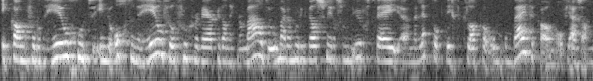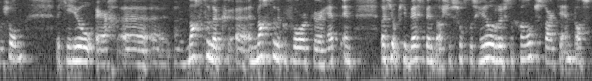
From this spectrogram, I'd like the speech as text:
Ik kan bijvoorbeeld heel goed in de ochtenden heel veel vroeger werken dan ik normaal doe. Maar dan moet ik wel smiddags om een uur of twee uh, mijn laptop dichtklappen om, om bij te komen. Of juist andersom. Dat je heel erg uh, uh, nachtelijk, een nachtelijke voorkeur hebt. En dat je op je best bent als je s ochtends heel rustig kan opstarten. En pas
